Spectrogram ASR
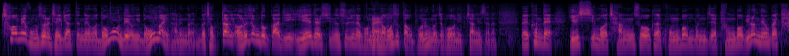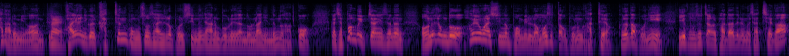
처음에 공소를 제기했던 내용과 너무 내용이 너무 많이 다른 거예요. 그러니까 적당히 어느 정도까지 이해될 수 있는 수준의 범위를 네. 넘어섰다고 보는 거죠. 법원 입장에서는. 예컨대 일시 뭐 장소, 그다음 공범 문제, 방법 이런 내용까지 다 다르면 네. 과연 이걸 같은 공소 사실로 볼 수 있느냐 하는 부분에 대한 논란이 있는 것 같고, 그러니까 재판부 입장에서는 어느 정도 허용할 수 있는 범위를 넘어섰다. 없었다고 보는 것 같아요. 그러다 보니 이 공소장을 받아들이는 것 자체가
